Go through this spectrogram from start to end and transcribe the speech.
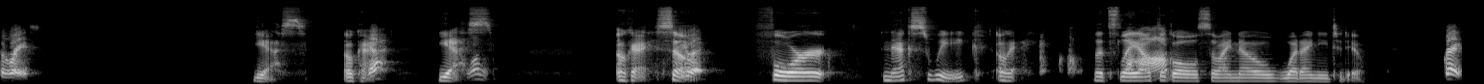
the race. Yes. Okay. Yeah, Yes. Okay. do So for next week, okay. Let's lay out the Uh-huh. goals so I know what I need to do. Great.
